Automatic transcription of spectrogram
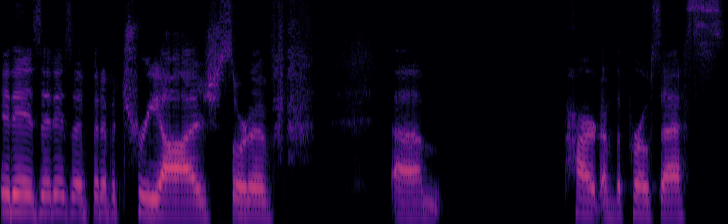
it is it is a bit of a triage sort of um, part of the process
